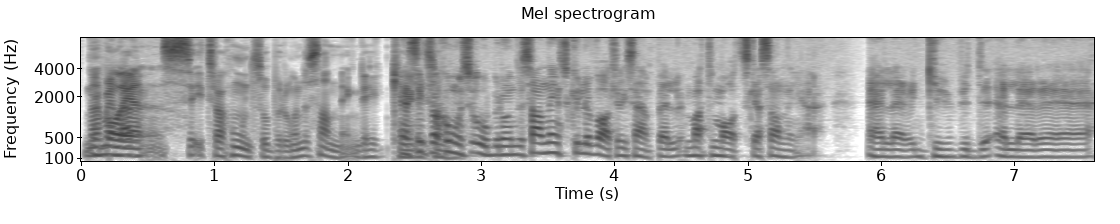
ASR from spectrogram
Men vad är en situationsoberoende sanning? En liksom- situationsoberoende sanning skulle vara till exempel matematiska sanningar. Eller Gud, eller...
